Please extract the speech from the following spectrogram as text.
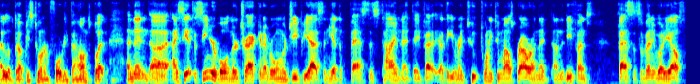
I looked up, he's 240 pounds. But and then uh, I see at the Senior Bowl, and they're tracking everyone with GPS, and he had the fastest time that day. I think he ran two, 22 miles per hour on that on the defense, fastest of anybody else.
